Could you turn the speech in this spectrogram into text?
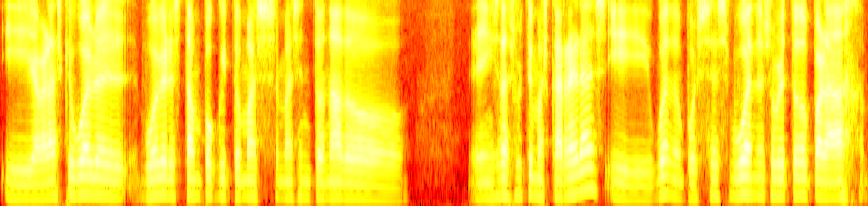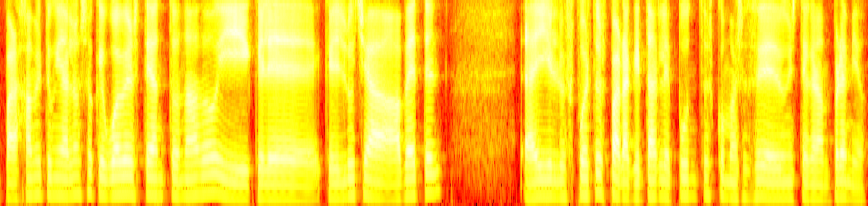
Y la verdad es que Weber, Weber está un poquito más, más entonado en estas últimas carreras y bueno pues es bueno sobre todo para, para Hamilton y Alonso que Weber esté entonado y que le, que lucha a Vettel ahí en los puestos para quitarle puntos como ha sucedido en este gran premio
